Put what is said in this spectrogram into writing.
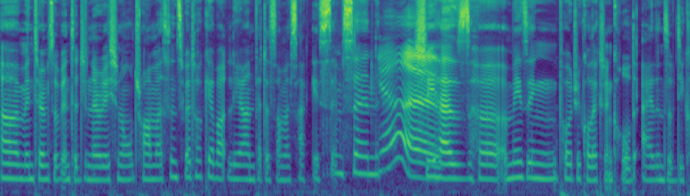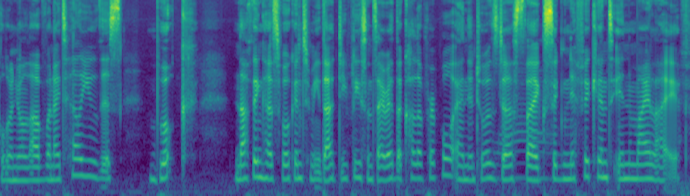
um, in terms of intergenerational trauma. Since we're talking about Leanne Betasamosake Simpson, Yeah. she has her amazing poetry collection called Islands of Decolonial Love. When I tell you this book, nothing has spoken to me that deeply since I read The Color Purple, and it was just like significant in my life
